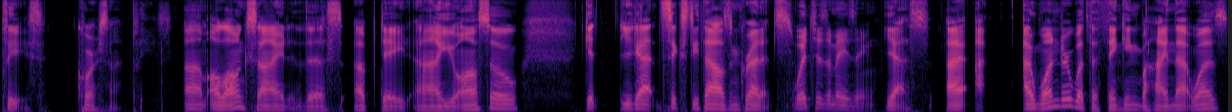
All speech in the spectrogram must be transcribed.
Please. Coruscant, please. Um, alongside this update, uh, you also get you got sixty thousand credits. Which is amazing. Yes. I, I I wonder what the thinking behind that was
